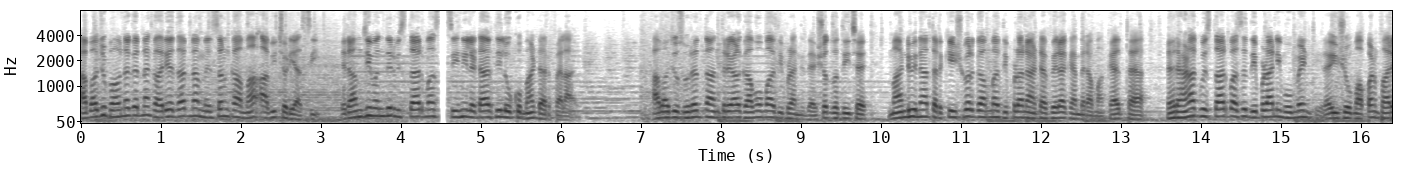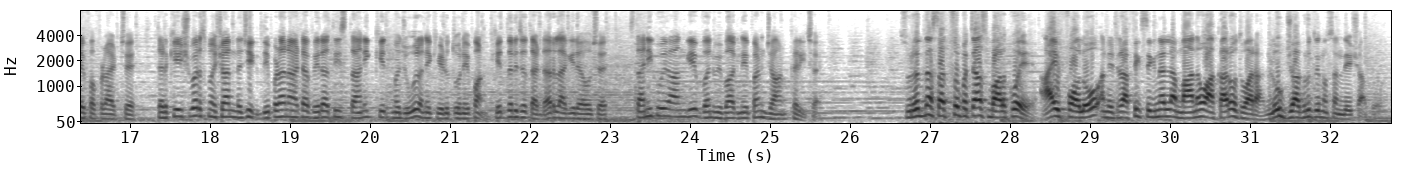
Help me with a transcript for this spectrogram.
આ બાજુ ભાવનગરના કાર્યધારના મેસણકામાં આવી ચડ્યા સિંહ રામજી મંદિર વિસ્તારમાં સિંહની લટારથી લોકોમાં ડર ફેલાયો. આ બાજુ સુરતના અંતરિયાળ ગામોમાં દીપડાની દહેશત વધી છે. માંડવીના તર્કેશ્વર ગામમાં દીપડાના આટાફેરા કેમેરામાં કેદ થયા. રાણાક વિસ્તાર પાસે દીપડાની મુવમેન્ટથી રહીશોમાં પણ ભારે ફફડાટ છે. તરકેશ્વર સ્મશાન નજીક દીપડાના આટાફેરાથી સ્થાનિક ખેતમજૂર અને ખેડૂતોને પણ ખેતર જતા ડર લાગી રહ્યો છે. સ્થાનિકોએ આ અંગે વન વિભાગને પણ જાણ કરી છે. સુરતના સાતસો પચાસ બાળકોએ આઈ ફોલો અને ટ્રાફિક સિગ્નલના માનવ આકારો દ્વારા લોક જાગૃતિનો સંદેશ આપ્યો.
